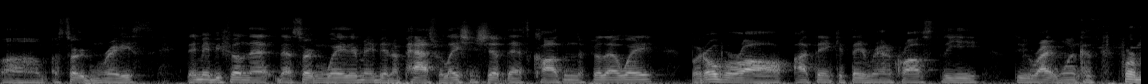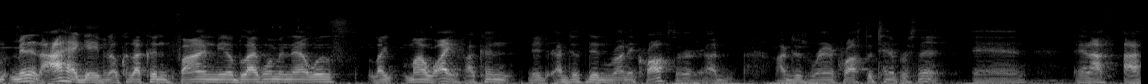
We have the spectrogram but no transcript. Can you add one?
um, a certain race, they may be feeling that that certain way. There may be in a past relationship that's caused them to feel that way. But overall, I think if they ran across the the right one, because for a minute I had given up because I couldn't find me a black woman that was like my wife. I couldn't. It, I just didn't run across her. I I just ran across the ten percent, and and I I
